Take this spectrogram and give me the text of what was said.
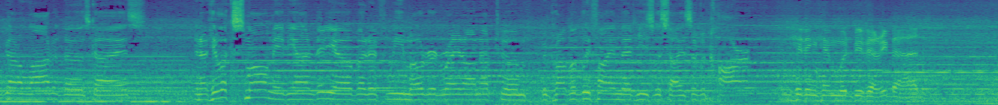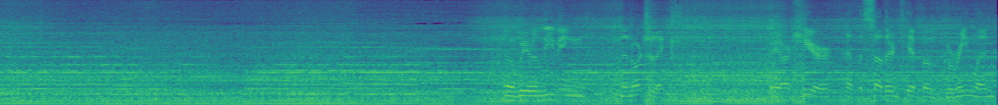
We've got a lot of those guys. You know, he looks small maybe on video, but if we motored right on up to him, we'd probably find that he's the size of a car, and hitting him would be very bad. Uh, we are leaving Nanortalik. We are here at the southern tip of Greenland.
